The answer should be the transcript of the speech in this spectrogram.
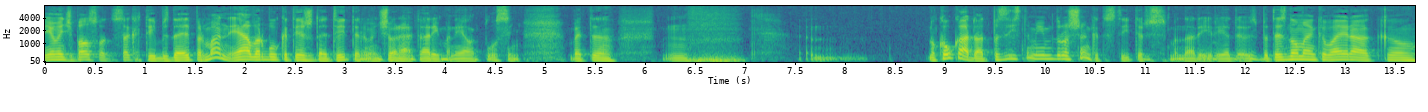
ja viņš balsotu sakritības dēļ par mani, jā, varbūt tieši tādā Twitterī viņš varētu arī man ielikt plusiņu. Bet, mm, nu, kaut kādu atpazīstamību droši vien, ka tas Twitteris man arī ir iedevis. Bet es domāju, ka vairāk. Uh,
